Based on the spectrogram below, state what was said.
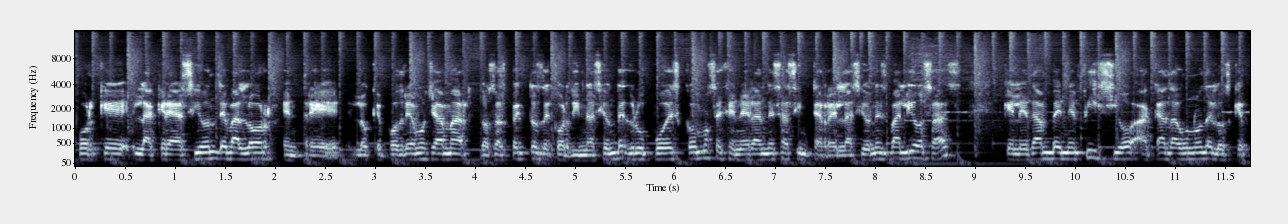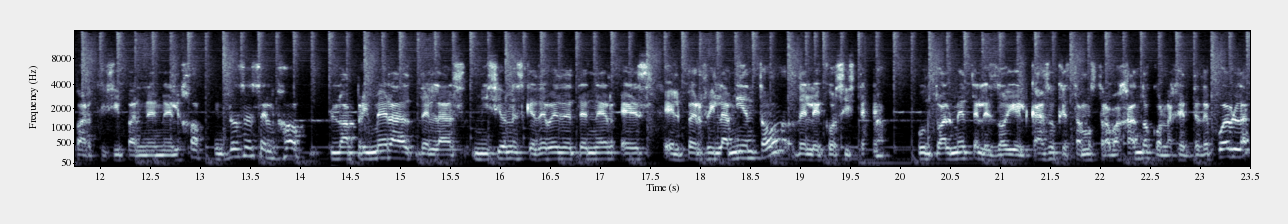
porque la creación de valor entre lo que podríamos llamar los aspectos de coordinación de grupo es cómo se generan esas interrelaciones valiosas que le dan beneficio a cada uno de los que participan en el hub. Entonces el hub, la primera de las misiones que debe de tener es el perfilamiento del ecosistema. Puntualmente les doy el caso que estamos trabajando con la gente de Puebla.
